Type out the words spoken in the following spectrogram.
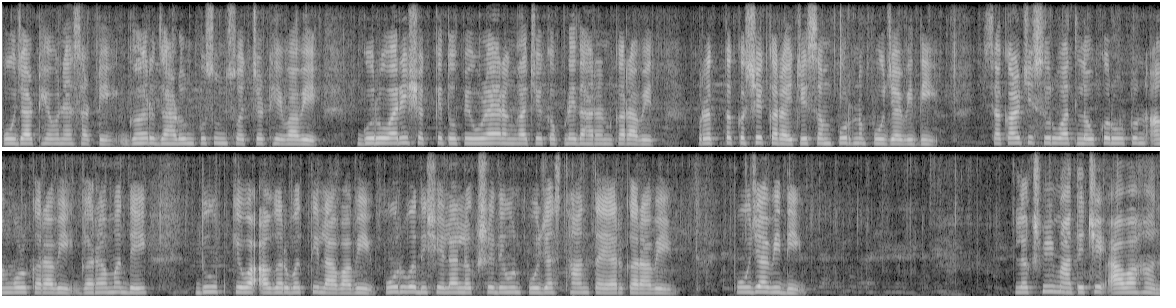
पूजा ठेवण्यासाठी घर झाडून पुसून स्वच्छ ठेवावे. गुरुवारी शक्यतो पिवळ्या रंगाचे कपडे धारण करावेत. व्रत कसे करायचे? संपूर्ण पूजाविधी सकाळची सुरुवात लवकर उठून आंघोळ करावी. घरामध्ये धूप किंवा अगरबत्ती लावावी. पूर्व दिशेला लक्ष देऊन पूजास्थान तयार करावे. पूजाविधी लक्ष्मी मातेचे आवाहन.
